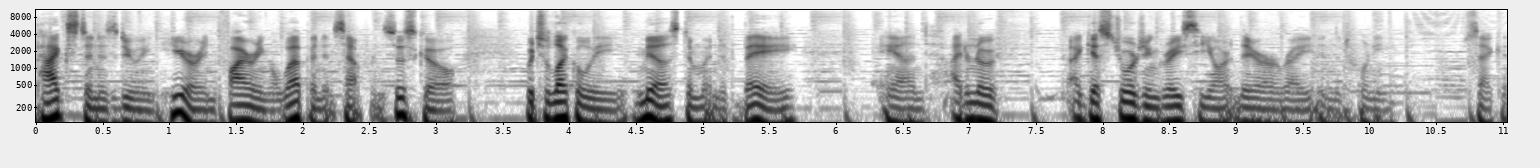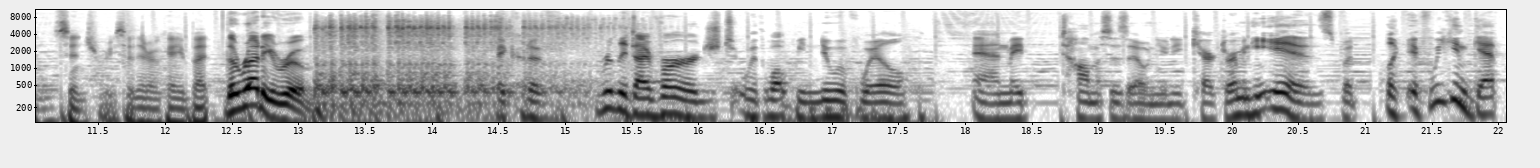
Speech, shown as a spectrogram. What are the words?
Paxton is doing here in firing a weapon at San Francisco, which luckily missed and went into the bay, and I don't know if I guess George and Gracie aren't there right in the 22nd century, so they're okay. But The Ready Room. They could have really diverged with what we knew of Will and made Thomas's own unique character. I mean, he is, but like if we can get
